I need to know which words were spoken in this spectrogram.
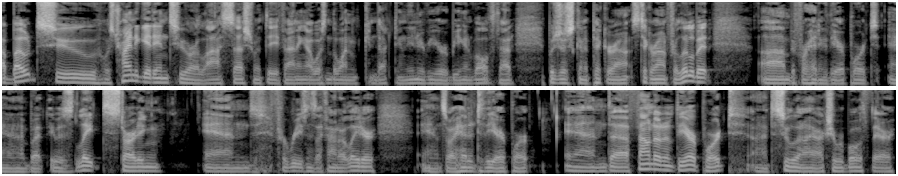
about to was trying to get into our last session with Dave Fanning. I wasn't the one conducting the interview or being involved with that, but just going to pick around, stick around for a little bit um, before heading to the airport. But it was late starting, and for reasons I found out later, and so I headed to the airport and uh, found out at the airport. Uh, and I actually were both there,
